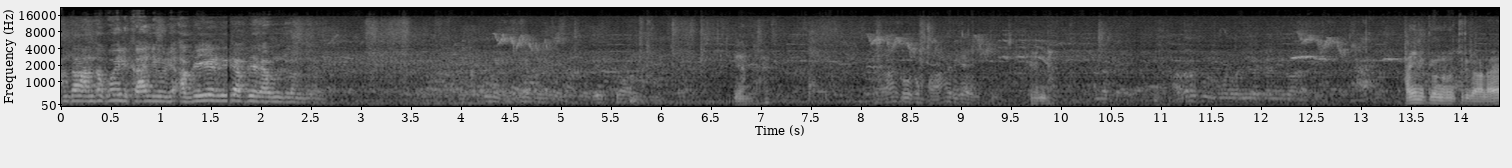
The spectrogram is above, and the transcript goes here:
அந்த அந்த கோயில் காலி வழி அப்படியே எடுத்துட்டு அப்படியே ரவுண்டில் வந்துடும் ஏன்டா ஏன்டா ஐநூற்றி ஒன்று வச்சுருக்காங்களே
